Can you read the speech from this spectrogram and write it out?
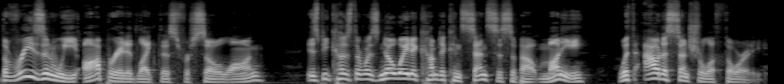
The reason we operated like this for so long is because there was no way to come to consensus about money without a central authority.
